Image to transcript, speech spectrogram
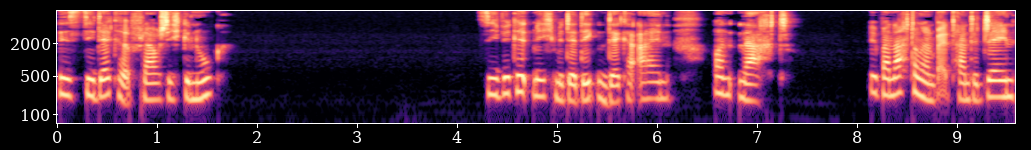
Ist die Decke flauschig genug? Sie wickelt mich mit der dicken Decke ein und lacht. Übernachtungen bei Tante Jane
